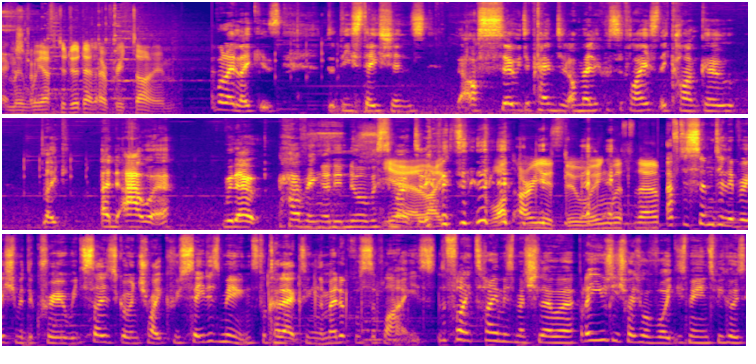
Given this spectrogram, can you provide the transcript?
I mean, we have to do that every time. what I like is that these stations that are so dependent on medical supplies, they can't go like an hour without having an enormous Yeah, amount like, delivered. what are you doing with them? After some deliberation with the crew, we decided to go and try Crusaders Moons for collecting the medical supplies. The flight time is much lower, but I usually try to avoid these moons because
